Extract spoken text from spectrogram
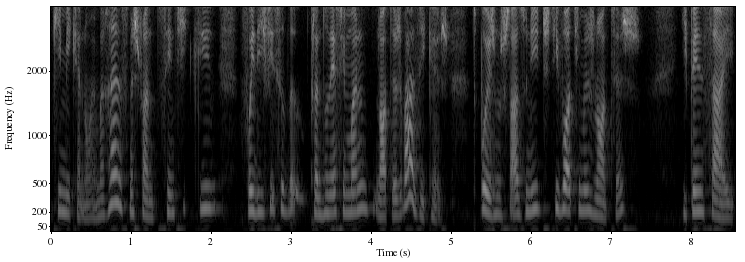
química não é marranço, mas pronto, senti que foi difícil, de, portanto, no décimo ano, notas básicas. Depois, nos Estados Unidos, tive ótimas notas e pensei,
